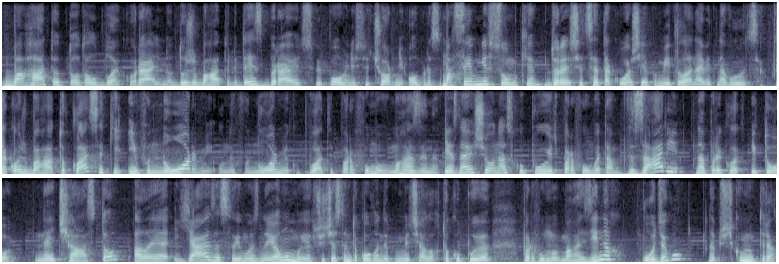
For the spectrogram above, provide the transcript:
багато Total Black. Реально, дуже багато людей збирають собі повністю чорні образи. Масивні сумки. До речі, це також я помітила навіть на вулицях. Також багато класики, і в нормі, у них в нормі купувати парфуми в магазинах. Я знаю, що у нас купують парфуми там в Зарі, наприклад, і то не часто, але я за своїми знайомими, якщо чесно, такого не помічала. Хто купує парфуми в магазинах одягу, напишіть в коментарях.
